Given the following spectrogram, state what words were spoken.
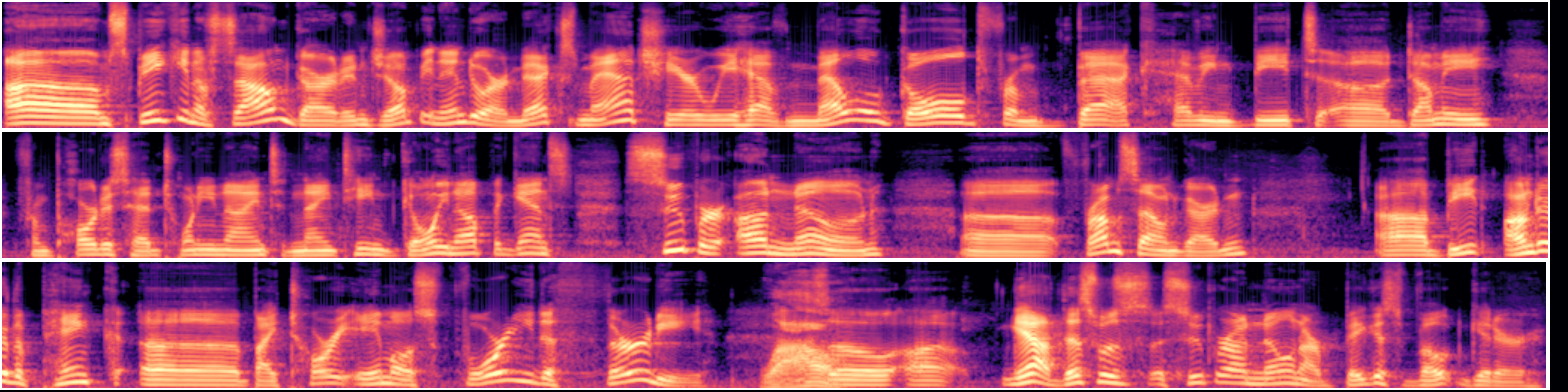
um, speaking of Soundgarden, jumping into our next match here, we have Mellow Gold from Beck having beat uh, Dummy from Portishead 29 to 19, going up against Superunknown uh, from Soundgarden. Uh, beat Under the Pink uh, by Tori Amos 40 to 30. Wow. So uh, yeah, this was a Superunknown, our biggest vote getter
